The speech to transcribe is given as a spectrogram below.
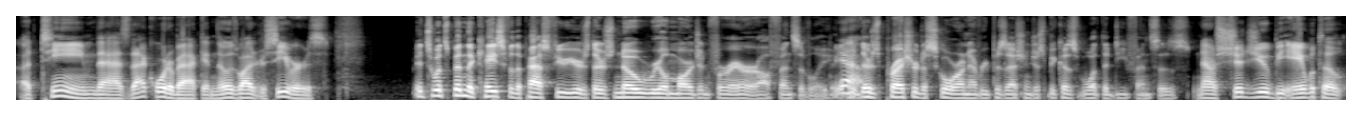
a team that has that quarterback and those wide receivers. It's what's been the case for the past few years. There's no real margin for error offensively. Yeah. There's pressure to score on every possession just because of what the defense is. Now, should you be able to,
